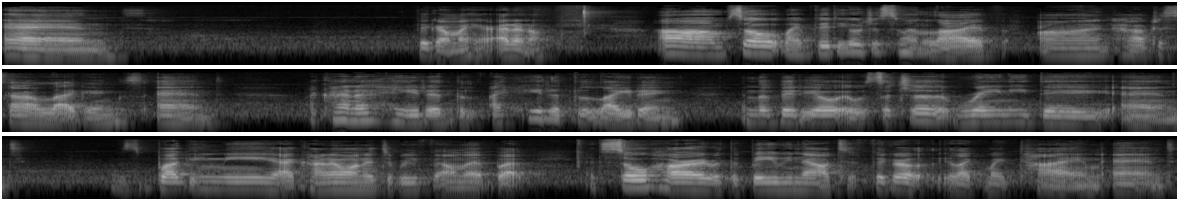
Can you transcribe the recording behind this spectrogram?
and figure out my hair. I don't know. Um, so my video just went live on how to style leggings and I kind of hated the I hated the lighting in the video. It was such a rainy day and it was bugging me. I kind of wanted to refilm it, but it's so hard with the baby now to figure out like my time and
